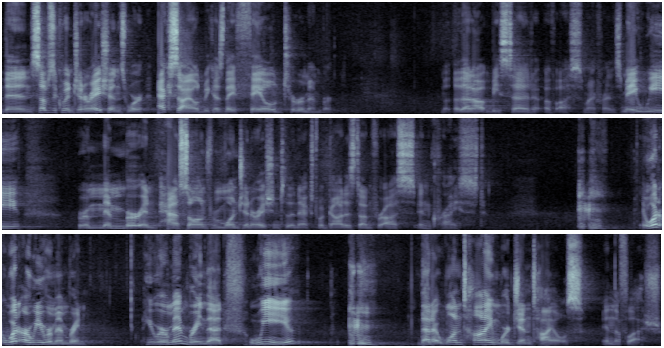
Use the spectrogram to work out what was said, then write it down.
then subsequent generations were exiled because they failed to remember. Let that not be said of us, my friends. May we remember and pass on from one generation to the next what God has done for us in Christ. and what, what are we remembering? We're remembering that we, that at one time were Gentiles in the flesh,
